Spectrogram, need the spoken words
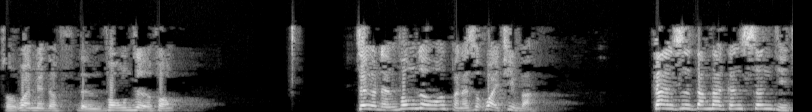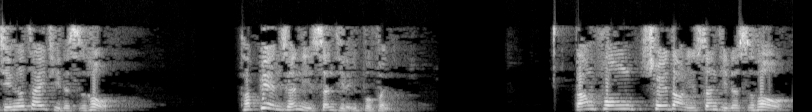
说外面的冷风热风，这个冷风热风本来是外境吧，但是当它跟身体结合在一起的时候，它变成你身体的一部分。当风吹到你身体的时候，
